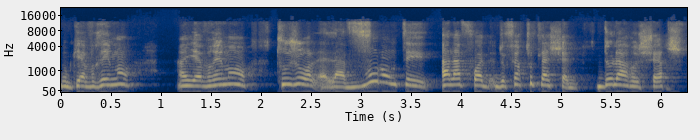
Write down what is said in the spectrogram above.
Donc il y a vraiment Hein, il y a vraiment toujours la volonté à la fois de faire toute la chaîne, de la recherche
